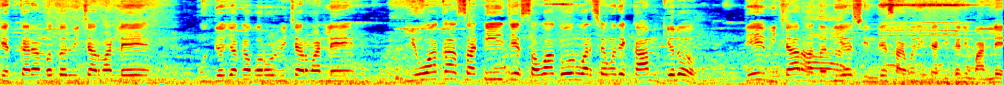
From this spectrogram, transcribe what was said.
शेतकऱ्यांबद्दल विचार मांडले. उद्योजकाबरोबर विचार मांडले. युवकासाठी जे सव्वा दोन वर्षामध्ये काम केलं ते विचार आदरणीय शिंदे साहेबांनी त्या ठिकाणी मांडले.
